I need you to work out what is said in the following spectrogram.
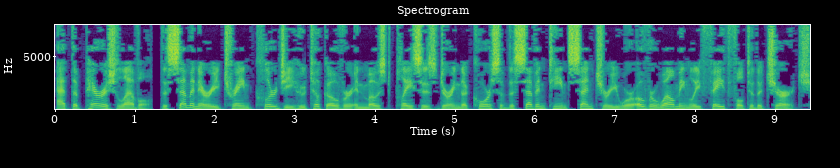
At the parish level, the seminary-trained clergy who took over in most places during the course of the 17th century were overwhelmingly faithful to the Church's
